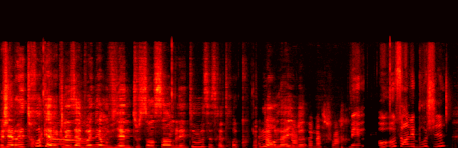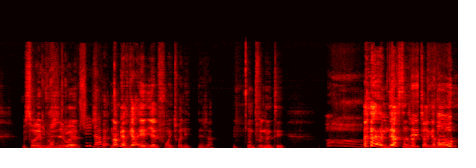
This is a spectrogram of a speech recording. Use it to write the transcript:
Mais j'aimerais trop qu'avec les abonnés on vienne tous ensemble et tout, ce serait trop cool Attends, en non, live. je peux m'asseoir. Mais où, où sont les bougies? Où sont les Il bougies, ouais. bougies, là. Non mais regarde, eh, il y a le fond étoilé déjà. on peut noter. MDR, ça se voit que tu regardes en haut.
